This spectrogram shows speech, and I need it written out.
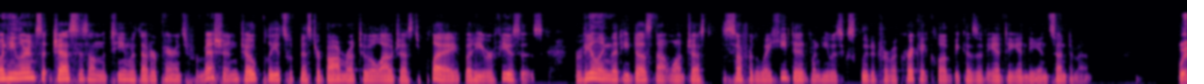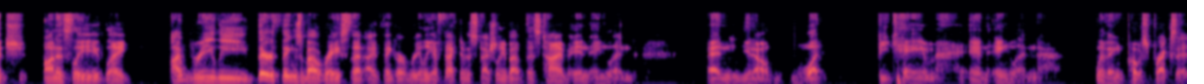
When he learns that Jess is on the team without her parents' permission, Joe pleads with Mr. Bhamra to allow Jess to play, but he refuses, revealing that he does not want Jess to suffer the way he did when he was excluded from a cricket club because of anti Indian sentiment. which honestly like i really there are things about race that i think are really effective especially about this time in england and you know what became in england living post brexit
